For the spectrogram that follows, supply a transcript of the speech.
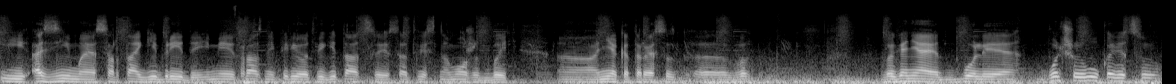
и озимые сорта гибриды имеют разный период вегетации, соответственно, может быть, а, некоторые э, выгоняют более большую луковицу,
